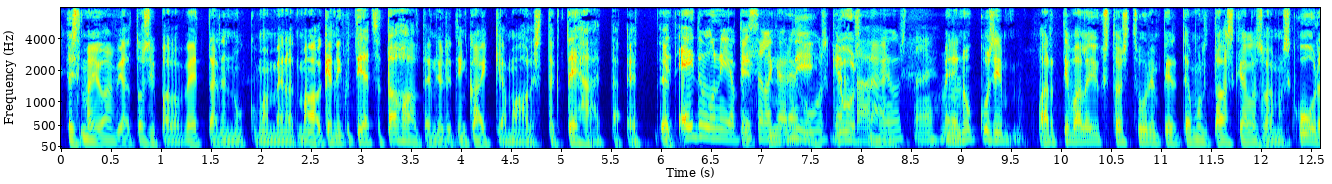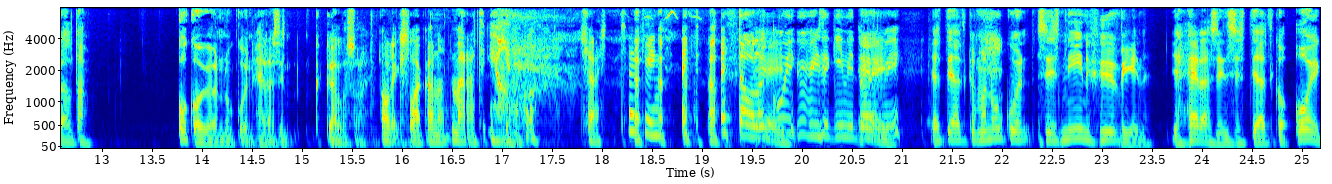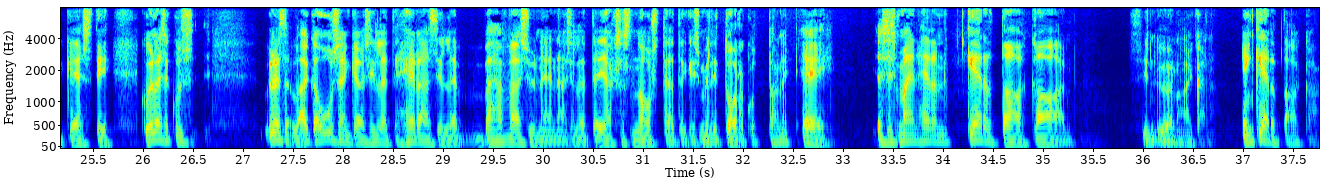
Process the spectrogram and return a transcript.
Ja sitten mä join vielä tosi paljon vettä ennen nukkumaan menoa. Mä oikein niin kuin, tiedätkö, tahalteen yritin kaikkia mahdollista tehdä, että... Et, Et ei tuu unia pissalla et- käydä kuusi kertaa. Just näin. Just näin. Menin nukkusin vartti vaille 11 suurin piirtein ja mulla oli taas kello soimassa kuudelta. Koko yön nukuin, heräsin, kello soi. Oliko lakanat märät? Joo. Just checking. Että, että olla Ei. kuin hyvin se kivi toimii. Ei. Ja tiedätkö, mä nukuin siis niin hyvin ja heräsin siis tiedätkö oikeasti, kun yleensä kun Yleensä aika usein käy sillä, että herää sille vähän väsyneenä sillä, että ei jaksas nousta ja tekisi mieli torkuttaa, niin ei. Ja siis mä en herännyt kertaakaan siinä yön aikana. En kertaakaan.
